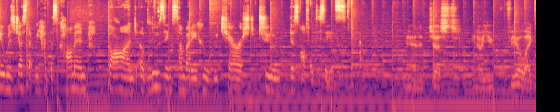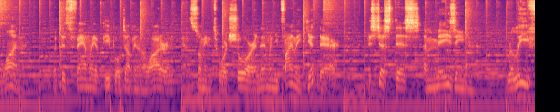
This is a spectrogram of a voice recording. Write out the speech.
it was just that we had this common bond of losing somebody who we cherished to this awful disease. And it just, you know, you feel like one with this family of people jumping in the water and, and swimming towards shore. And then when you finally get there, it's just this amazing relief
